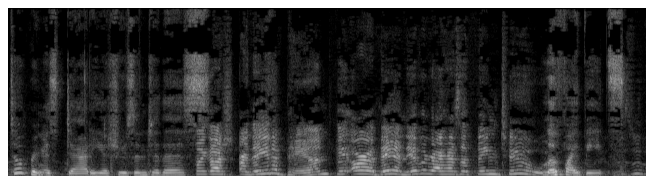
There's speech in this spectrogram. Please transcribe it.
Don't bring his daddy issues into this. Oh my gosh, are they in a band? They are a band. The other guy has a thing too. Lo-fi beats. This is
